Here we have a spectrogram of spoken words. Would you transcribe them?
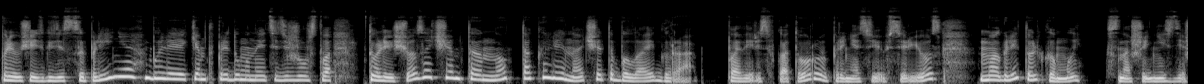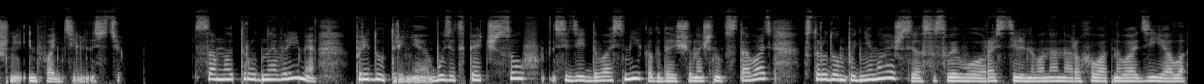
приучить к дисциплине, были кем-то придуманы эти дежурства, то ли еще за чем-то, но так или иначе это была игра, поверить в которую, принять ее всерьез, могли только мы с нашей нездешней инфантильностью. Самое трудное время — предутреннее. Будет в пять часов, сидеть до восьми, когда еще начнут вставать, с трудом поднимаешься со своего расстеленного на нарах ватного одеяла,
